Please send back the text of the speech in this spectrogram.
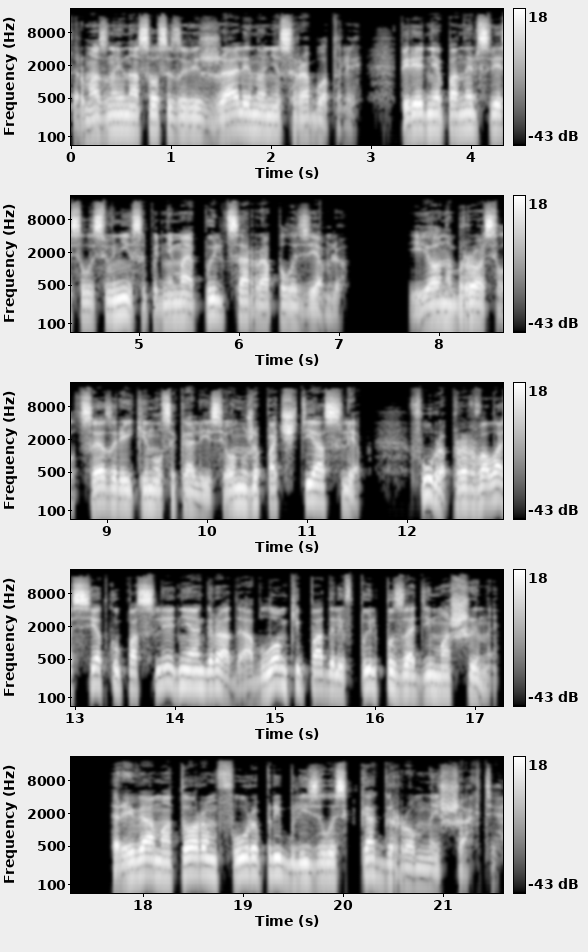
Тормозные насосы завизжали, но не сработали. Передняя панель свесилась вниз и, поднимая пыль, царапала землю. Иона бросил Цезаря и кинулся к Алисе. Он уже почти ослеп. Фура прорвала сетку последней ограды, обломки падали в пыль позади машины. Ревя мотором, фура приблизилась к огромной шахте.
